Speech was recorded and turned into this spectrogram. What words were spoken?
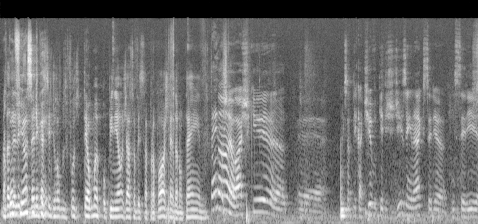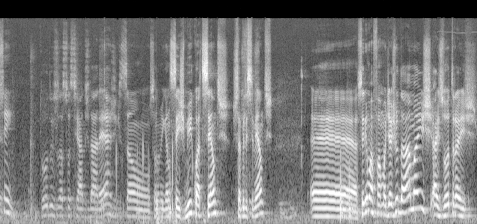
Mas a a, dele- a confiança de que- delegacia de roubos e furtos tem alguma opinião já sobre essa proposta? Ainda não tem? Não, eu acho que é, esse aplicativo que eles dizem, né, que seria inserir Sim. Todos os associados da ARERJ, que são, se eu não me engano, 6.400 estabelecimentos, é, seria uma forma de ajudar, mas as outras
